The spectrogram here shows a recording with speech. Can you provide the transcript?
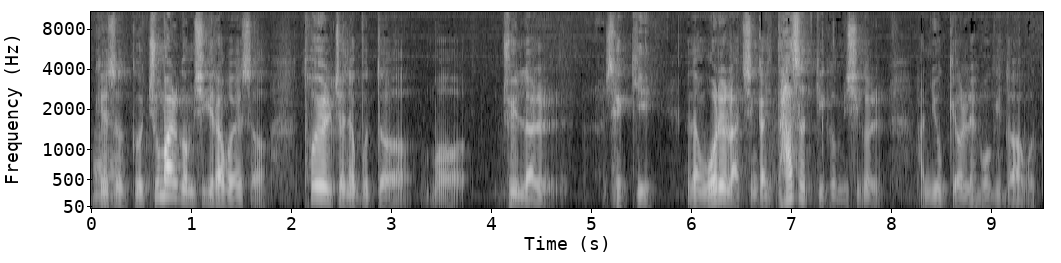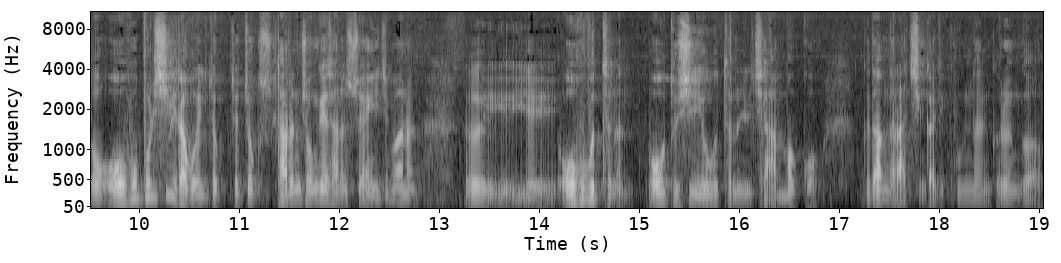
어. 그래서 그 주말 금식이라고 해서 토요일 저녁부터 뭐 주일날 세 끼, 그다음 월요일 아침까지 다섯 끼 금식을 한 6개월 해보기도 하고 또 오후 불식이라고 이쪽 저쪽 다른 종교에서 하는 수양이지만은 그 오후부터는 오후 2시 이후부터는 일체 안 먹고 그 다음 날 아침까지 굶는 그런 거.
